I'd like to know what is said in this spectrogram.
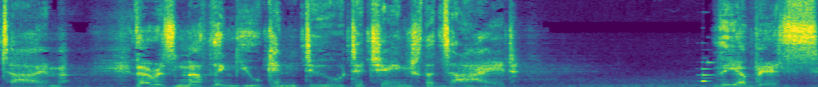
time. There is nothing you can do to change the tide. The Abyss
